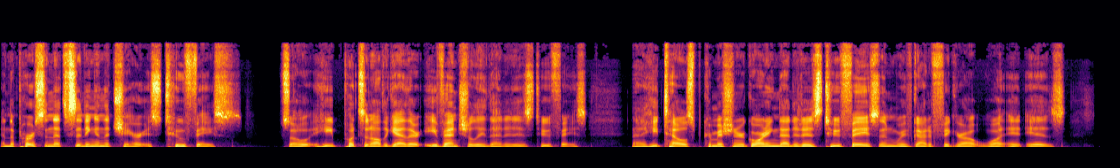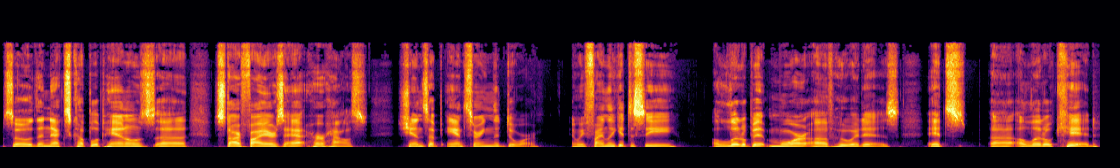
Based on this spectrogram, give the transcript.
And the person that's sitting in the chair is Two Face. So he puts it all together eventually that it is Two Face. Uh, he tells Commissioner Gordon that it is Two Face, and we've got to figure out what it is. So the next couple of panels, uh, Starfire's at her house. She ends up answering the door, and we finally get to see a little bit more of who it is. It's uh, a little kid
